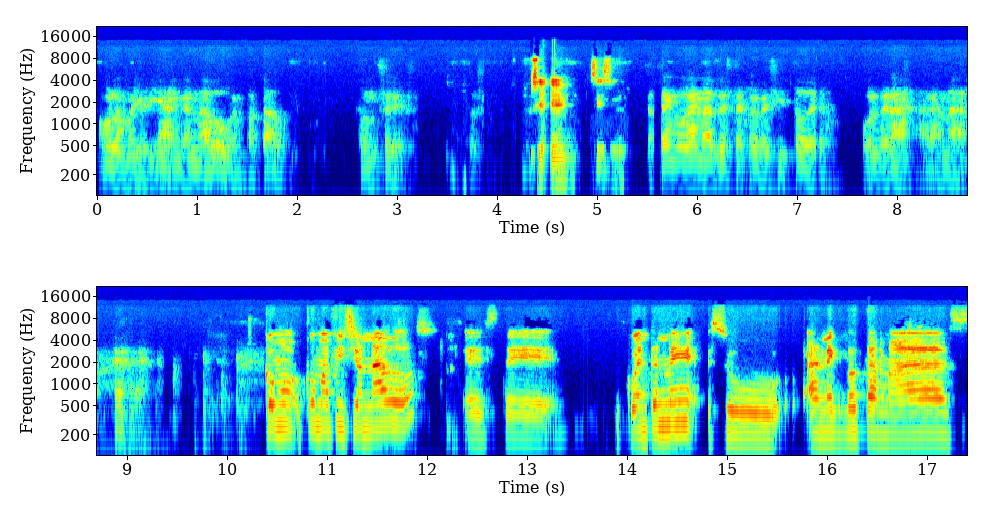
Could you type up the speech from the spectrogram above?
o la mayoría, han ganado o empatado. Entonces, pues, sí, sí, sí. Tengo ganas de este juevesito de volver a, ganar. Como, como aficionados, este, cuéntenme su anécdota más,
